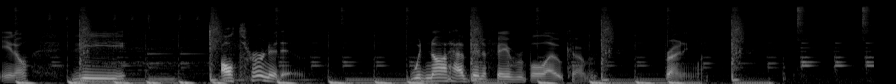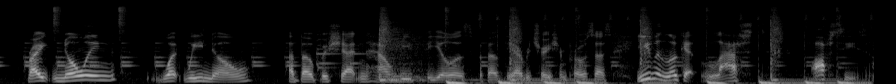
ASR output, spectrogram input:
You know, the alternative would not have been a favorable outcome for anyone. Right? Knowing what we know about Bichette and how he feels about the arbitration process, you even look at last offseason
